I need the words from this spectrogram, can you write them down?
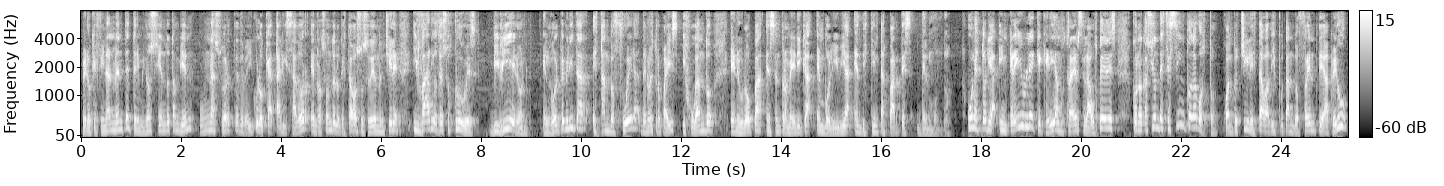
pero que finalmente terminó siendo también una suerte de vehículo catalizador en razón de lo que estaba sucediendo en Chile y varios de esos clubes vivieron el golpe militar estando fuera de nuestro país y jugando en Europa, en Centroamérica, en Bolivia, en distintas partes del mundo. Una historia increíble que queríamos traérsela a ustedes con ocasión de este 5 de agosto, cuando Chile estaba disputando frente a Perú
